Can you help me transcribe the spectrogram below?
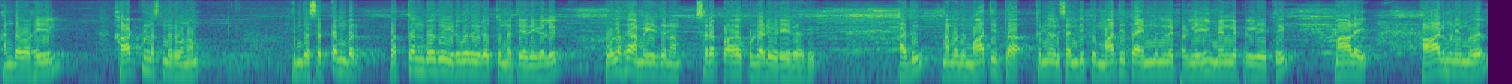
அந்த வகையில் ஹார்ட்னஸ் நிறுவனம் இந்த செப்டம்பர் பத்தொன்பது இருபது இருபத்தொன்று தேதிகளில் உலக அமைதி தினம் சிறப்பாக கொண்டாடி வருகிறது. அது நமது மாத்தித்தா திருநெல்வேலி சந்திப்பு மாத்தித்தா இந்து நிலைப் பள்ளியில் மேல்நிலைப் பள்ளி வைத்து மாலை ஆறு மணி முதல்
